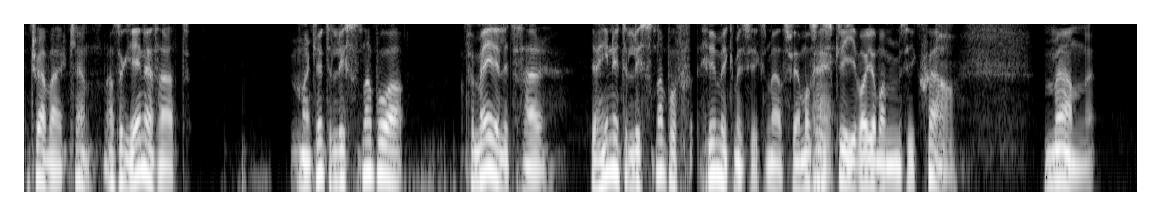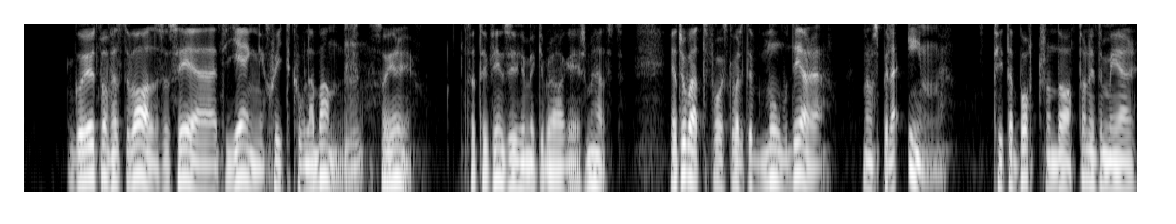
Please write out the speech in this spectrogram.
Det tror jag verkligen. Alltså grejen är så här att man kan ju inte lyssna på, för mig är det lite så här, jag hinner inte lyssna på hur mycket musik som helst för jag måste Nej. skriva och jobba med musik själv. Ja. Men går jag ut på en festival så ser jag ett gäng skitcoola band. Mm. Så är det ju. Så det finns ju hur mycket bra grejer som helst. Jag tror bara att folk ska vara lite modigare när de spelar in. Titta bort från datorn lite mer.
